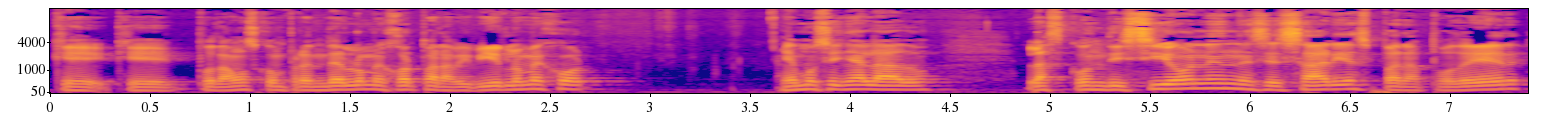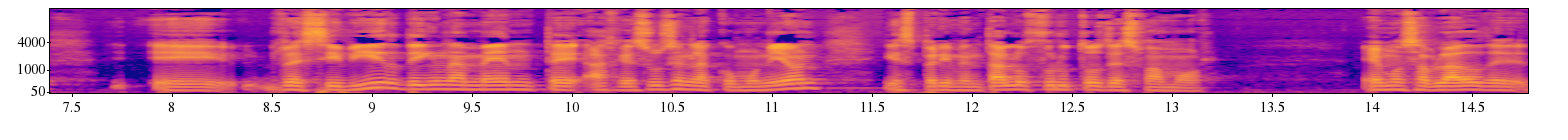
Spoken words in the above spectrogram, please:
que, que podamos comprenderlo mejor, para vivirlo mejor. Hemos señalado las condiciones necesarias para poder eh, recibir dignamente a Jesús en la comunión y experimentar los frutos de su amor. Hemos hablado de,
